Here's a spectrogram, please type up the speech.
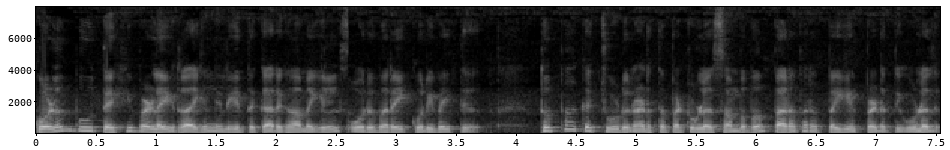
கொழும்பு தெகிவளை ரயில் நிலையத்துக்கு அருகாமையில் ஒருவரை குறிவைத்து துப்பாக்கிச்சூடு நடத்தப்பட்டுள்ள சம்பவம் பரபரப்பை ஏற்படுத்தியுள்ளது.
